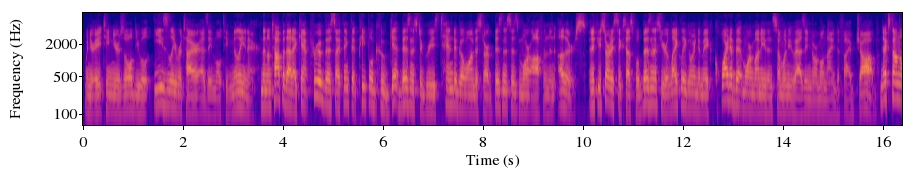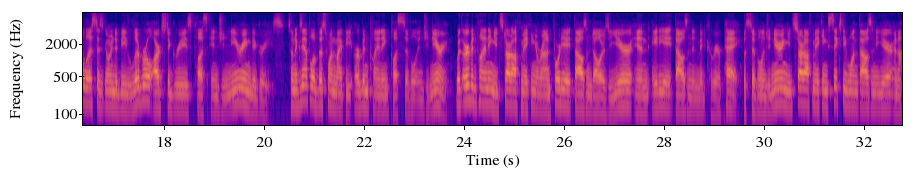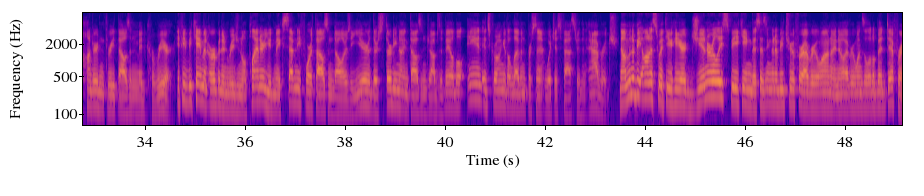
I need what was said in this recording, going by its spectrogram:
when you're 18 years old, you will easily retire as a multimillionaire. And then on top of that, I can't prove this, I think that people who get business degrees tend to go on to start businesses more often than others. And if you start a successful business, you're likely going to make quite a bit more money than someone who has a normal 9 to 5 job. Next on the list is going to be liberal arts degrees plus engineering degrees. So an example of this one might be urban planning plus civil engineering. With urban planning, you'd start off making around $48,000 a year and $88,000 in mid-career pay. With civil engineering, you'd start off making $61,000 a year and $103,000 mid-career. If you became an urban and regional planner, you'd make $74,000 a year. There's 39,000 jobs available and it's growing at 11%, which is faster than average. Now I'm gonna be honest with you here. Generally speaking, this isn't gonna be true for everyone. I know everyone's a little bit different,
